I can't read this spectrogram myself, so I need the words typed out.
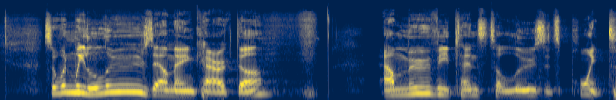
So when we lose our main character, our movie tends to lose its point.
